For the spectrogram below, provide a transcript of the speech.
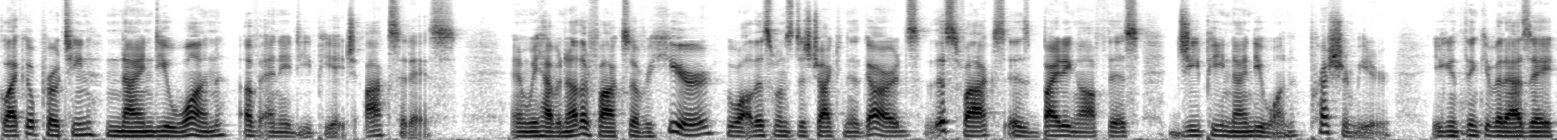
glycoprotein 91 of NADPH oxidase. And we have another fox over here, who while this one's distracting the guards, this fox is biting off this GP91 pressure meter. You can think of it as a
